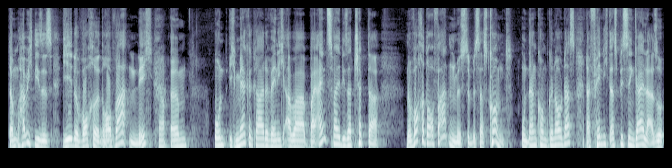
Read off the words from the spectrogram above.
dann habe ich dieses jede Woche drauf warten nicht. Ja. Ähm, und ich merke gerade, wenn ich aber bei ein, zwei dieser Chapter eine Woche drauf warten müsste, bis das kommt, und dann kommt genau das, da fände ich das bisschen geiler. Also,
